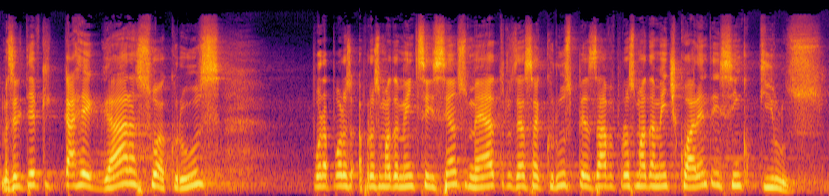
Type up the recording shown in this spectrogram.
mas ele teve que carregar a sua cruz por aproximadamente 600 metros. Essa cruz pesava aproximadamente 45 quilos.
